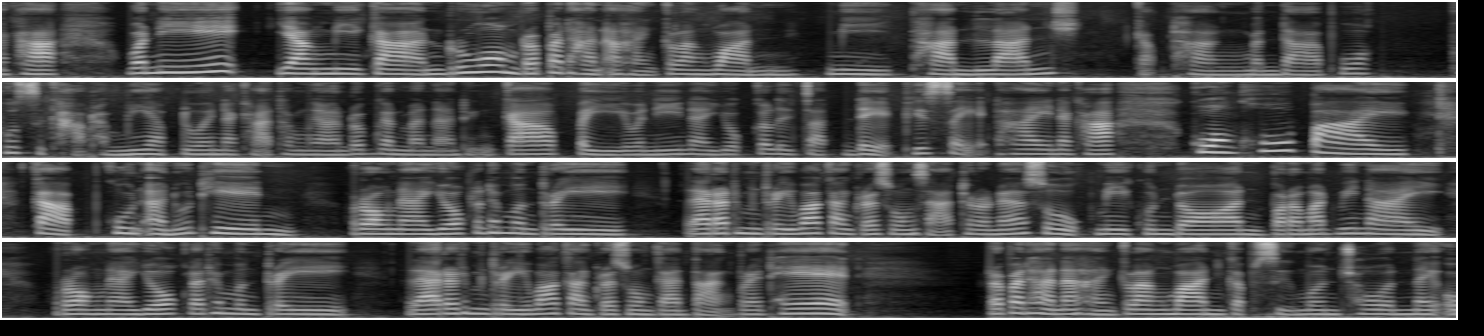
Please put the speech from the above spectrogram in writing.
นะคะ วันนี้ยังมีการร่วมรับประทานอาหารกลางวัน มีทานลันช์กับทางบรรดาพวกผู้สื่อข่าวทำเนียบด้วยนะคะทำงานร่วมกันมานานถึง 9 ปี วันนี้นายกก็เลยจัดเดทพิเศษให้นะคะ ควงคู่ไปกับคุณอนุทิน รองนายกรัฐมนตรี และรัฐมนตรีว่าการกระทรวงสาธารณสุข มีคุณดอนปรมัตวินัย รองนายกรัฐมนตรี และรัฐมนตรีว่าการกระทรวงการต่างประเทศ รับประทานอาหารกลางวันกับสื่อมวลชนในโอ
